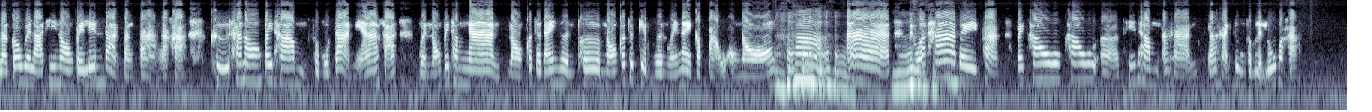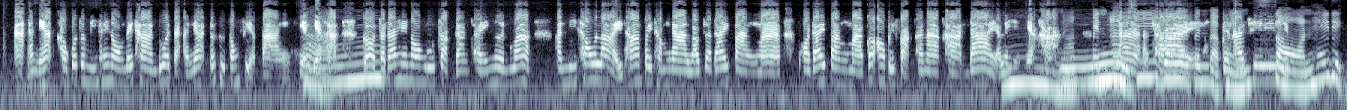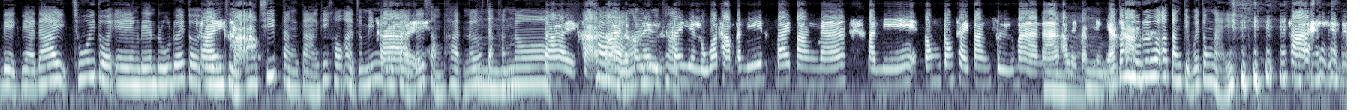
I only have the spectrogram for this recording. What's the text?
แล้วก็เวลาที่น้องไปเล่นด่านต่างๆอะ ค่ะคือถ้าน้องไปทำสมมติด่านเนี้ยนะคะเหมือนน้องไปทำงาน น้องก็จะได้เงินเพิ่ม น้องก็จะเก็บเงินไว้ในกระเป๋าของน้องค่ะอ่าเนอะหรือว่าถ้าไปค่ะ ไปเข้าเข้าเอ่อที่ทำอาหารอาหารกึ่งสำเร็จรูปอะค่ะ อะอันเนี้ยเขาก็จะมีให้น้องได้ทานด้วย แต่อันเนี้ยก็คือต้องเสียตังค์อย่างเงี้ยค่ะ ก็จะได้ให้น้องรู้จักการใช้เงินว่า อันนี้เท่าไหร่ถ้าไปทำงานแล้วจะได้ตังค์มา พอได้ตังค์มาก็เอาไปฝากธนาคารได้อะไรอย่างเงี้ยค่ะอืมนเป็นอาชีพอ่าได้ใช่เป็นแบบเป็นเหมือนอาชีพสอนให้เด็กๆเนี่ยได้ช่วยตัวเองเรียนรู้ด้วยตัวใช่เองถึงค่ะอาชีพต่างๆ ที่เขาอาจจะไม่มีใช่โอกาสได้สัมผัสเนอะอืมจากข้างนอกใช่ค่ะค่ะใช่แล้วก็ให้ได้เลยค่ะให้เรียนรู้ว่าทำอันนี้ได้ตังค์นะ อันนี้ต้องต้องใช้ตังค์ซื้อมานะ อะไรแบบอย่างเงี้แล้ยวต้องค่ะรู้ด้วยว่าเอาตังค์เก็บไว้ตรงไหนใช่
